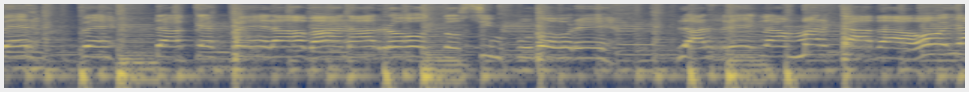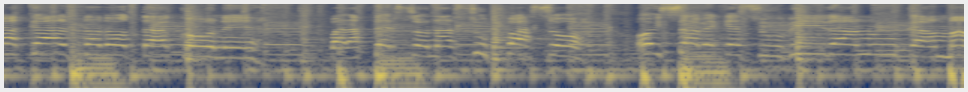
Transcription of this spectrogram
perfecta que esperaban a rotos sin pudores. Las reglas marcadas, hoy ha calzado tacones para hacer sonar sus pasos. Hoy sabe que su vida nunca más.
